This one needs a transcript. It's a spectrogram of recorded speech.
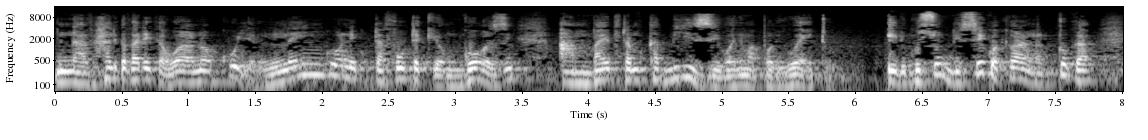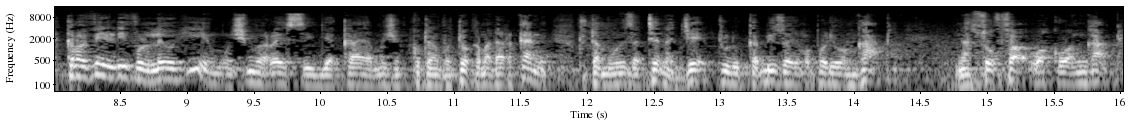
na hali kadhalika wale wanaokuja. Lengo ni kutafuta kiongozi ambaye tutamkabidhi wanyamapori wetu ili kusudi siku akiwa anatoka kama vile ilivyo leo hii Mheshimiwa Rais Jakaya Mrisho anavyotoka madarakani, tutamuuliza tena, je, tulikabidhi wanyamapori wangapi na sofa wako wangapi?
